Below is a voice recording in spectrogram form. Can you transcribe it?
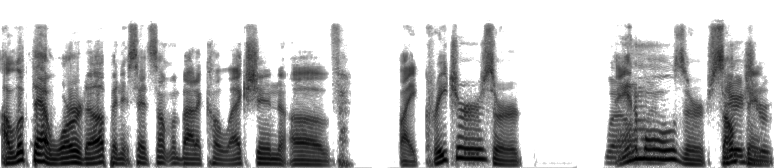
I looked that word up and it said something about a collection of like creatures or Well, animals or something. your-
